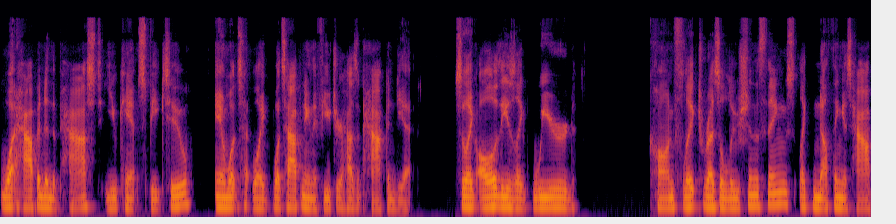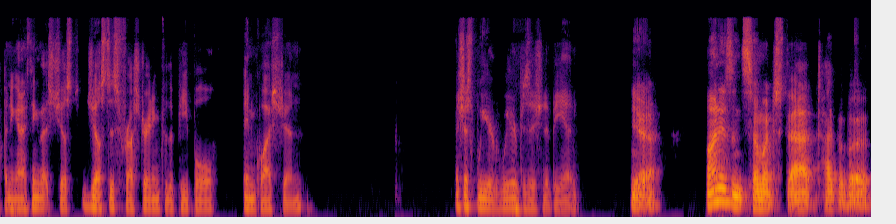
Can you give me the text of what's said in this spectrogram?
What happened in the past you can't speak to, and what's like what's happening in the future hasn't happened yet. So like all of these like weird conflict resolution things, like nothing is happening, and I think that's just just as frustrating for the people in question. It's just weird, weird position to be in. Yeah. Mine isn't so much that type of a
